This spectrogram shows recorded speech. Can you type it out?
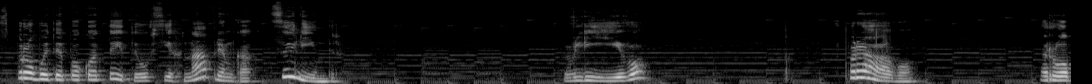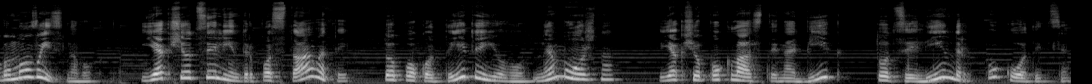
спробуйте покотити у всіх напрямках циліндр. Вліво, вправо. Робимо висновок. Якщо циліндр поставити, то покотити його не можна. Якщо покласти на бік, то циліндр покотиться.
